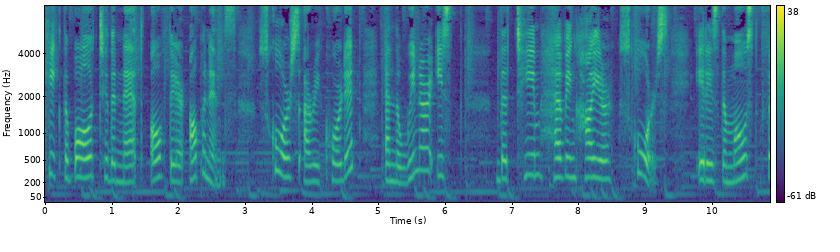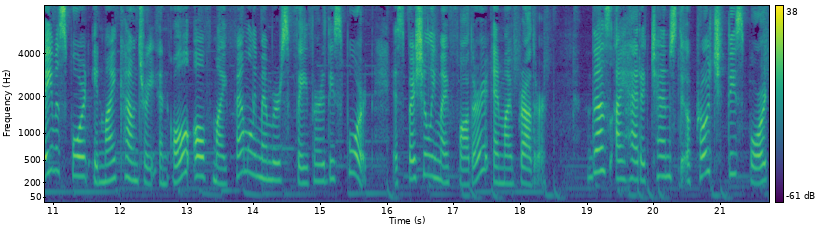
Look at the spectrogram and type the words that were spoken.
kick the ball to the net of their opponents. Scores are recorded, and the winner is the team having higher scores. It is the most famous sport in my country, and all of my family members favor this sport, especially my father and my brother. Thus, I had a chance to approach this sport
